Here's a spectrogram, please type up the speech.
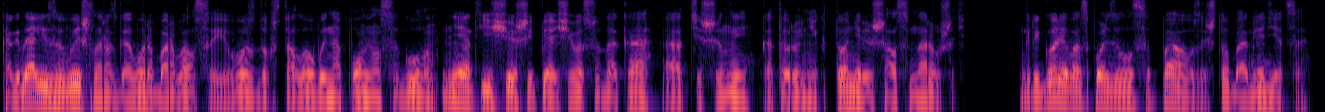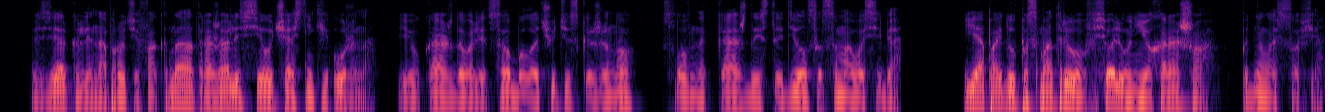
Когда Лиза вышла, разговор оборвался, и воздух в столовой наполнился гулом. Не от еще шипящего судака, а от тишины, которую никто не решался нарушить. Григорий воспользовался паузой, чтобы оглядеться. В зеркале напротив окна отражались все участники ужина, и у каждого лицо было чуть искажено, словно каждый стыдился самого себя. «Я пойду посмотрю, все ли у нее хорошо», – поднялась Софья.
